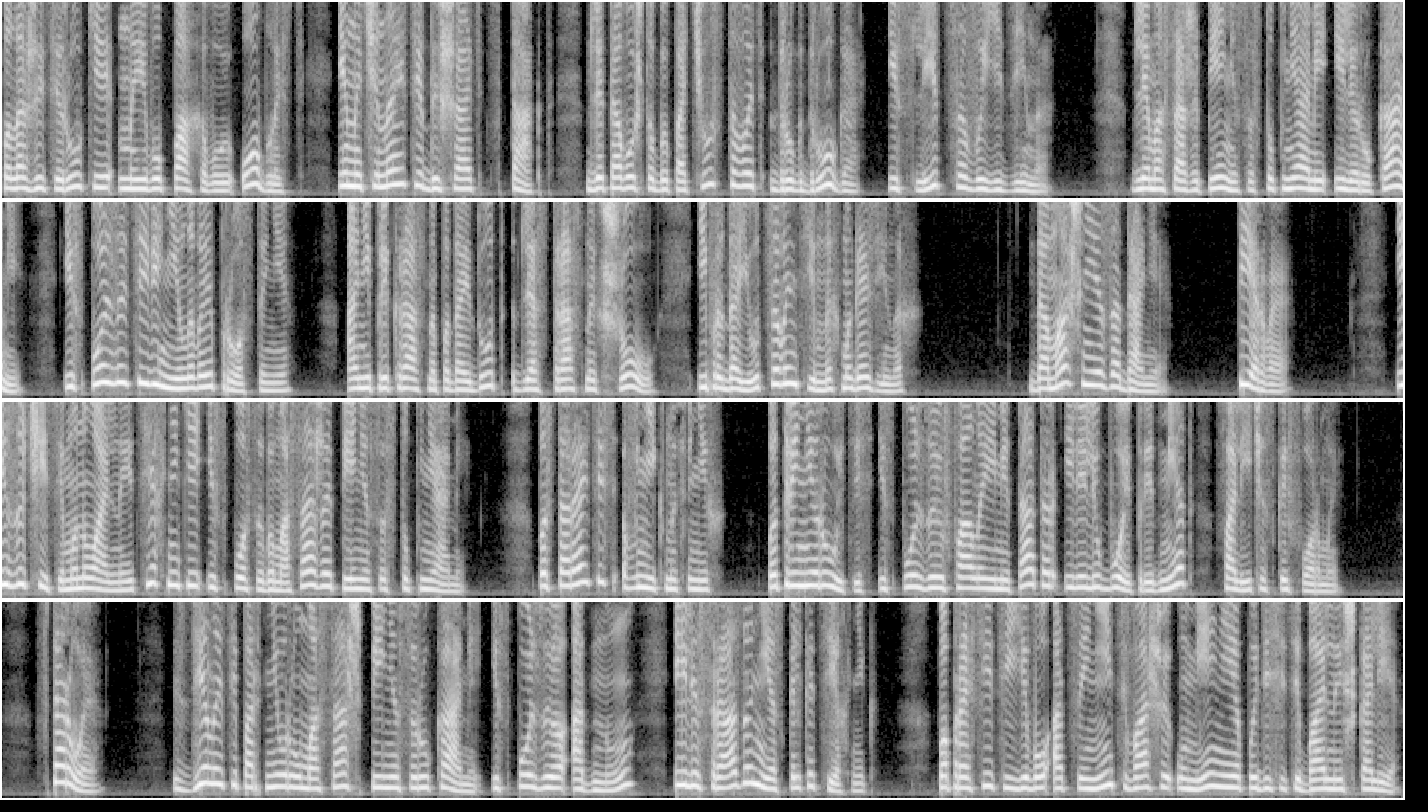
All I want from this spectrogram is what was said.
Положите руки на его паховую область и начинайте дышать в такт, для того, чтобы почувствовать друг друга и слиться воедино. Для массажа пениса ступнями или руками используйте виниловые простыни. Они прекрасно подойдут для страстных шоу и продаются в интимных магазинах. Домашнее задание. Первое. Изучите мануальные техники и способы массажа пениса ступнями. Постарайтесь вникнуть в них. Потренируйтесь, используя фалоимитатор или любой предмет фаллической формы. Второе. Сделайте партнеру массаж пениса руками, используя одну или сразу несколько техник. Попросите его оценить ваши умения по десятибальной шкале.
